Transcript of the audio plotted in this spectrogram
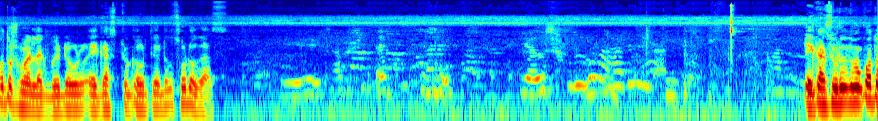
কত সময় লাগবে? এটা এই গাছটা উঠতে এটা তো ছোট গাছ। এই গাছ উঠে তোমার কত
